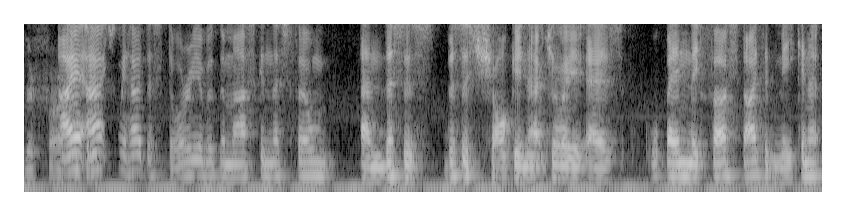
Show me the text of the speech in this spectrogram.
they're far. I too big. actually heard a story about the mask in this film, and this is this is shocking. Actually, is when they first started making it,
